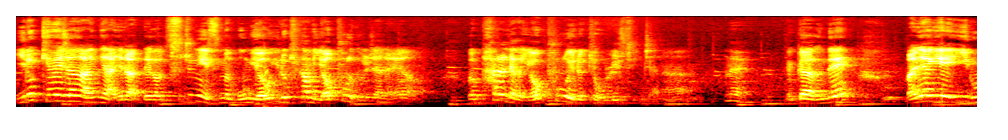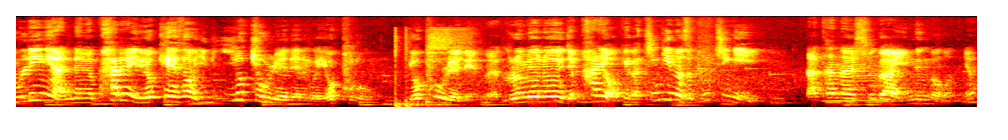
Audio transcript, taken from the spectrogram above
이렇게 회전하는 게 아니라 내가 수중에 있으면 몸이 여, 이렇게 가면 옆으로 돌잖아요. 그럼 팔을 내가 옆으로 이렇게 올릴 수 있잖아. 네. 그러니까 근데 만약에 이 롤링이 안 되면 팔을 이렇게 해서 이- 이렇게 올려야 되는 거예요. 옆으로. 옆으로 올려야 되는 거예요. 그러면은 이제 팔이 어깨가 찡기면서 통증이 나타날 수가 있는 거거든요.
